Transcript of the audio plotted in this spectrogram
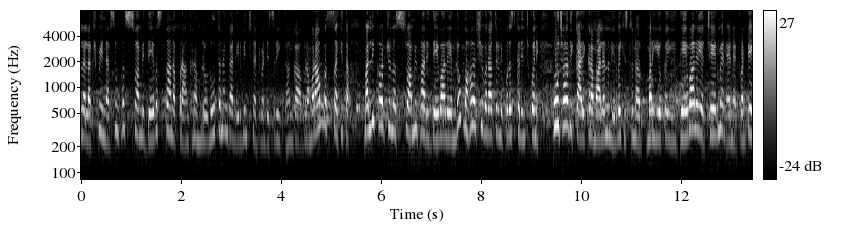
శ్రీ లక్ష్మీ నరసింహస్వామి దేవస్థాన ప్రాంగణంలో నూతనంగా నిర్మించినటువంటి శ్రీ గంగా భ్రమరాంబ సహిత మల్లికార్జున స్వామివారి దేవాలయంలో మహాశివరాత్రిని పురస్కరించుకొని పూజాది కార్యక్రమాలను నిర్వహిస్తున్నారు. మరి యొక్క ఈ దేవాలయ చైర్మన్ అయినటువంటి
